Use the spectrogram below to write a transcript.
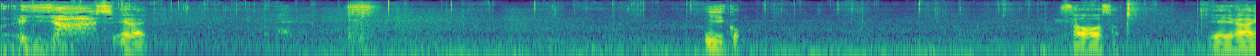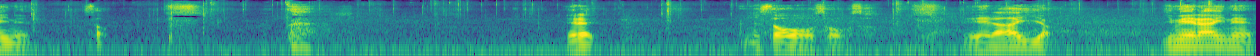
う。よし偉い。いい子。そうそう。偉いね。そう。偉い。そうそうそう。偉いやん。夢偉いね。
